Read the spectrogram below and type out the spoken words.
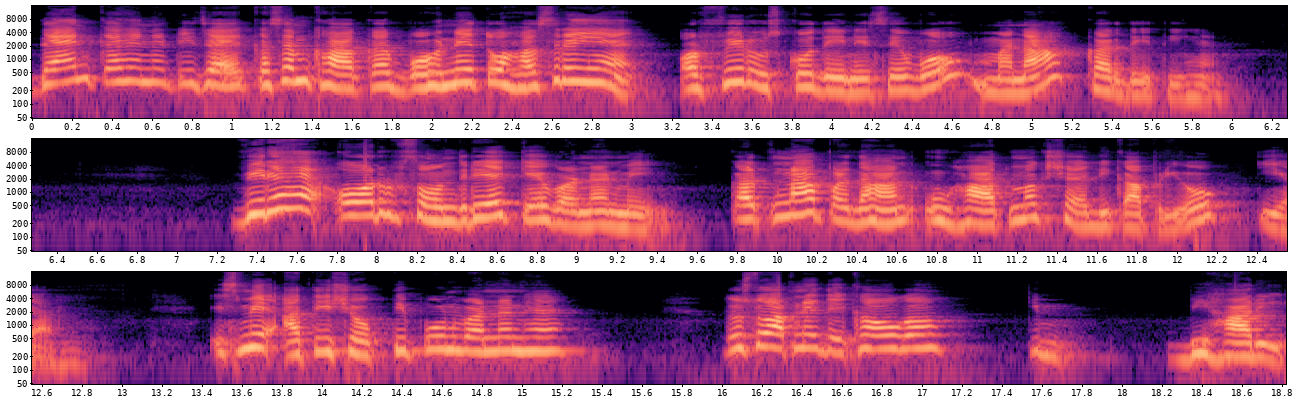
दैन कहे नटी जाए कसम खाकर बोहने तो हंस रही हैं और फिर उसको देने से वो मना कर देती हैं। विरह और सौंदर्य के वर्णन में कल्पना प्रधान ऊहात्मक शैली का प्रयोग किया है। इसमें अतिशोक्तिपूर्ण वर्णन है। दोस्तों, आपने देखा होगा कि बिहारी,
